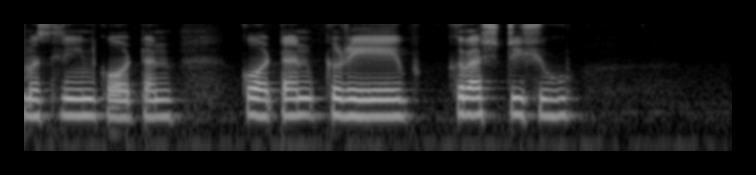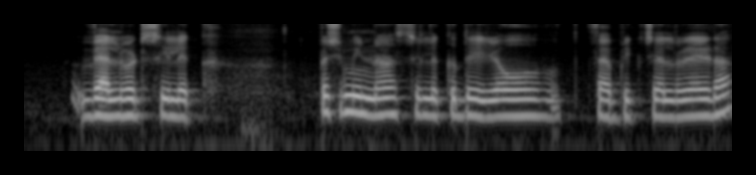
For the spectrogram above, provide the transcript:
muslin cotton cotton crepe crush tissue velvet silk pashmina silk ਦੇ ਜੋ ਫੈਬਰਿਕ ਚੱਲ ਰਿਹਾ ਜਿਹੜਾ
